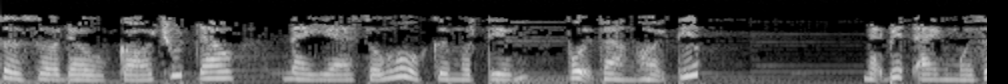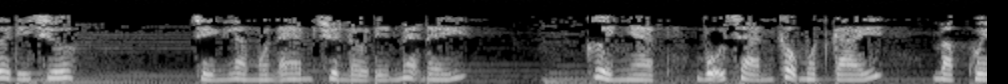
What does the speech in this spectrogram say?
Sờ sờ đầu có chút đau, này già xấu hổ cười một tiếng, vội vàng hỏi tiếp. Mẹ biết anh muốn rời đi chưa? Chính là muốn em truyền lời đến mẹ đấy. Cười nhạt, vỗ chán cậu một cái, mà Quê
